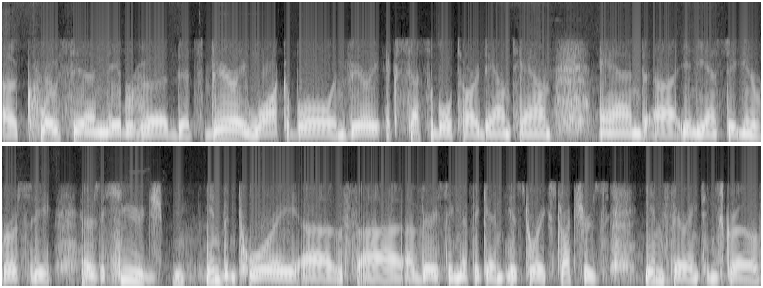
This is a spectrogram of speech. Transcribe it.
a close-in neighborhood that's very walkable and very accessible to our downtown and uh, Indiana State University. There's a huge inventory of, uh, of very significant historic structures in Farrington's Grove.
